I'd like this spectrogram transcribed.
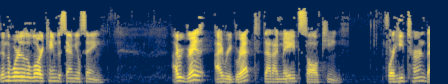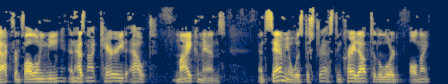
Then the word of the Lord came to Samuel saying, I regret I regret that I made Saul king, for he turned back from following me and has not carried out my commands. And Samuel was distressed and cried out to the Lord all night.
